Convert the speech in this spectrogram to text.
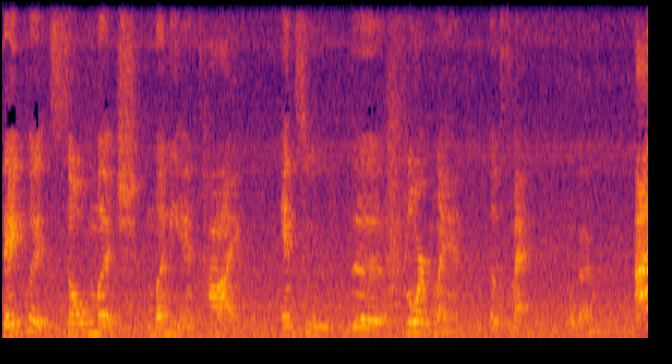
they put so much money and time into the floor plan of Smack. okay. I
